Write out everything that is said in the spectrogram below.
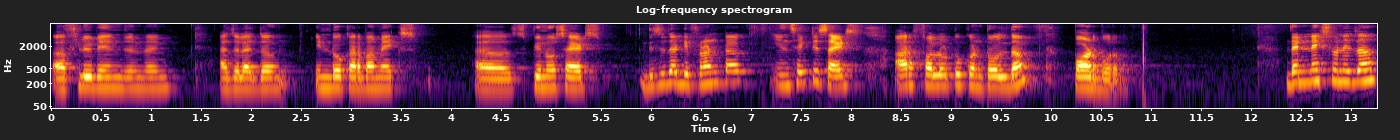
uh, as well as the indocarbamax, uh. This is the different uh, insecticides are followed to control the pod borer. Then next one is the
